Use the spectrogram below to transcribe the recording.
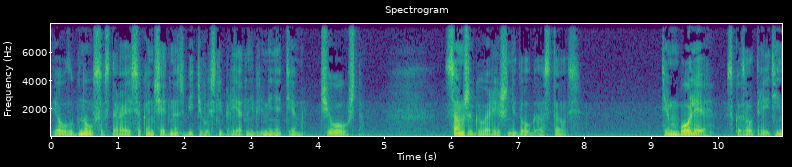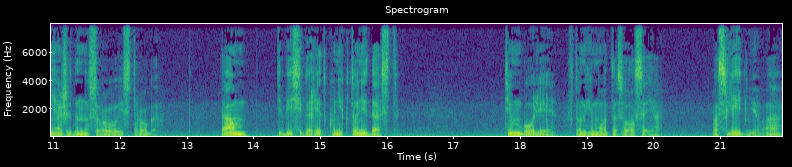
Я улыбнулся, стараясь окончательно сбить его с неприятной для меня темы. Чего уж там. Сам же говоришь, недолго осталось. Тем более, — сказал третий неожиданно сурово и строго, — там тебе сигаретку никто не даст. Тем более, — в тон ему отозвался я, — последнюю, а?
